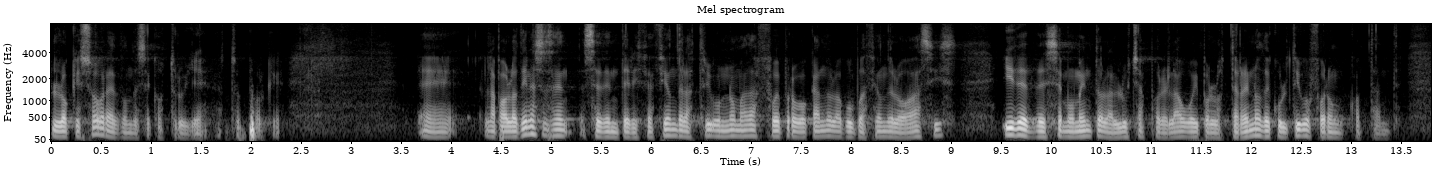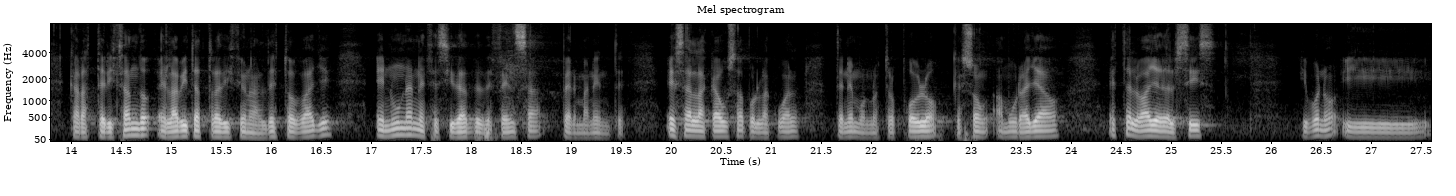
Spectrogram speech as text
lo que sobra es donde se construye. Esto es porque eh, la paulatina sedentarización de las tribus nómadas fue provocando la ocupación del oasis y desde ese momento las luchas por el agua y por los terrenos de cultivo fueron constantes, caracterizando el hábitat tradicional de estos valles en una necesidad de defensa permanente Esa es la causa por la cual tenemos nuestros pueblos que son amurallados. Este es el Valle del Sis. Y bueno, y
